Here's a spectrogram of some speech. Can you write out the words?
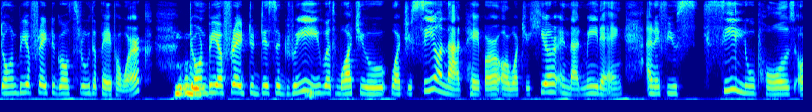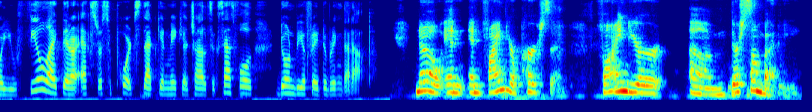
don't be afraid to go through the paperwork. Mm-hmm. Don't be afraid to disagree with what you what you see on that paper or what you hear in that meeting. And if you see loopholes or you feel like there are extra supports that can make your child successful, don't be afraid to bring that up. No, and and find your person find your um, there's somebody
